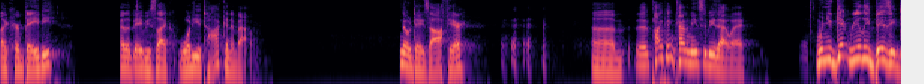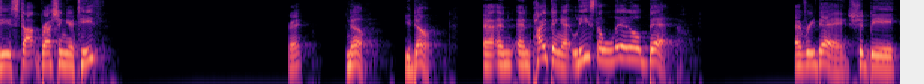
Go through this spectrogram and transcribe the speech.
like her baby, and the baby's like, "What are you talking about? No days off here." Um, the piping kind of needs to be that way. When you get really busy, do you stop brushing your teeth? Right? No, you don't. And and piping at least a little bit every day should be,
